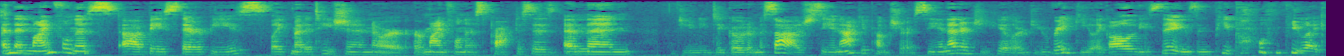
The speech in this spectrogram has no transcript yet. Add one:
And then mindfulness uh, based therapies like meditation or, or mindfulness practices. And then do you need to go to massage, see an acupuncturist, see an energy healer, do Reiki, like all of these things. And people will be like,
